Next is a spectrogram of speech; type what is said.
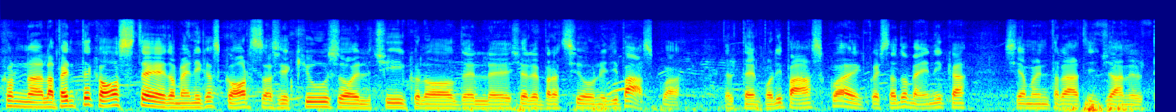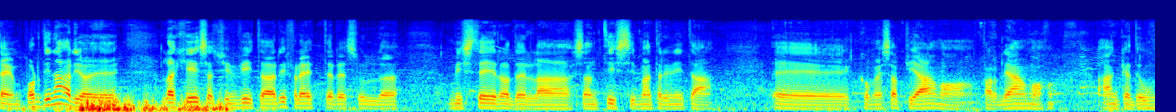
con la Pentecoste domenica scorsa si è chiuso il ciclo delle celebrazioni di Pasqua, del tempo di Pasqua e questa domenica siamo entrati già nel tempo ordinario e la Chiesa ci invita a riflettere sul mistero della Santissima Trinità. E come sappiamo parliamo anche da un,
